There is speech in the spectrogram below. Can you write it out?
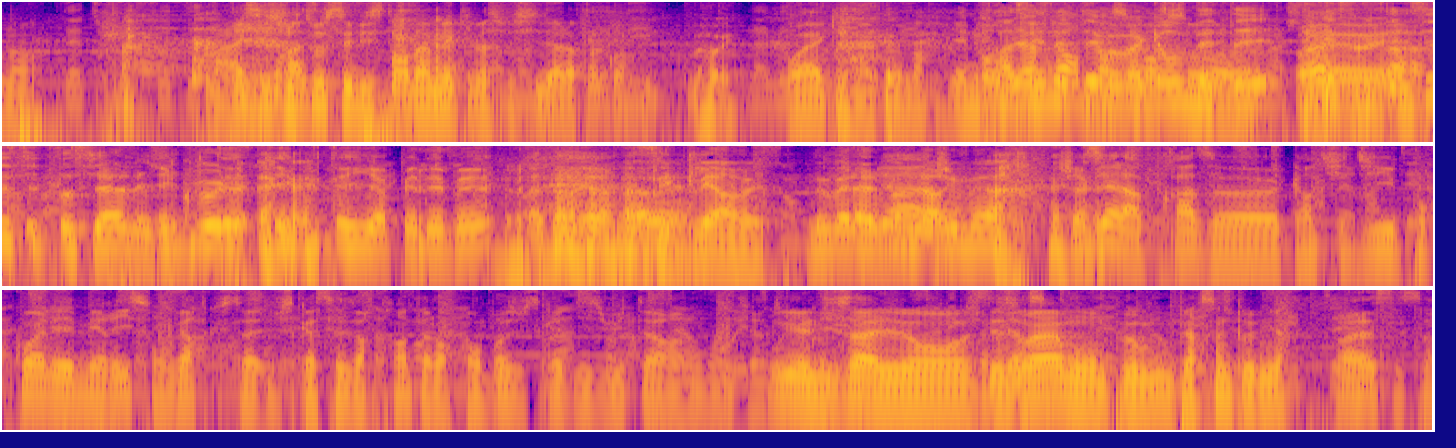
Non. Bah, c'est surtout c'est l'histoire d'un mec qui va se suicider à la fin quoi. Bah ouais. Ouais, qui en a un peu marre. Il y a une Pour phrase bien énorme fêter dans vos ce vacances d'été, euh, ouais. Suicide Social et. Écoutez, écoutez IAPDB. Ah C'est clair, ouais. Nouvel album La Rumeur. J'aime bien la phrase euh, quand il dit pourquoi les mairies sont ouvertes jusqu'à 16h30 alors qu'on bosse jusqu'à 18h à un moment il dit un truc Oui, elle dit ça, elle- on- J'aime des bien horaires ça. où, on peut, où personne peut venir. Ouais, c'est ça.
